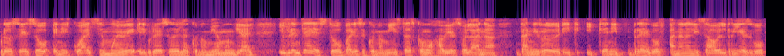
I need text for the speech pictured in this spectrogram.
proceso en el cual se mueve el grueso de la economía mundial. Y frente a esto, varios economistas como Javier Solana, Dani Roderick y Kenneth Regoff han analizado el riesgo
